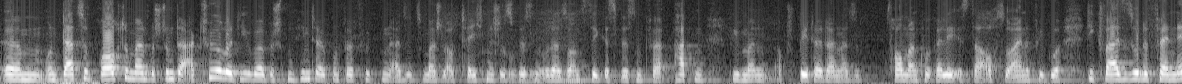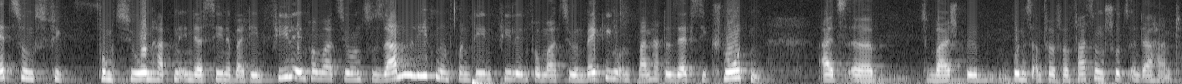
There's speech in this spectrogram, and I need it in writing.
Ähm, und dazu brauchte man bestimmte Akteure, die über bestimmten Hintergrund verfügten, also zum Beispiel auch technisches Wissen oder sonstiges Wissen hatten, wie man auch später dann, also V-Mann Corelli ist da auch so eine Figur, die quasi so eine Vernetzungsfunktion hatten in der Szene, bei denen viele Informationen zusammenliefen und von denen viele Informationen weggingen und man hatte selbst die Knoten als äh, zum Beispiel Bundesamt für Verfassungsschutz in der Hand.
